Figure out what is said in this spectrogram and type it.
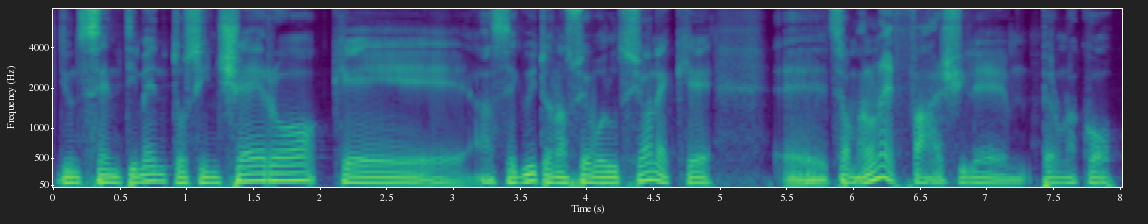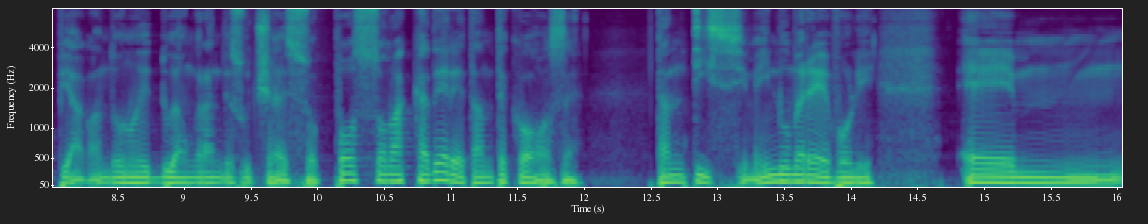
di un sentimento sincero che ha seguito una sua evoluzione che eh, insomma non è facile per una coppia quando uno dei due ha un grande successo. Possono accadere tante cose tantissime innumerevoli. E, ehm,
